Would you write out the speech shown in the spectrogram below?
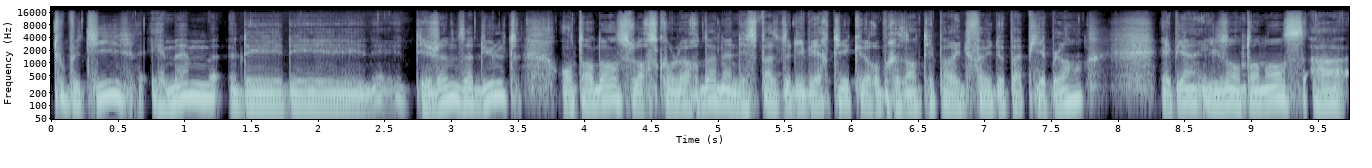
tout petits et même des, jeunes adultes ont tendance, lorsqu'on leur donne un espace de liberté qui est représenté par une feuille de papier blanc, eh bien, ils ont tendance à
